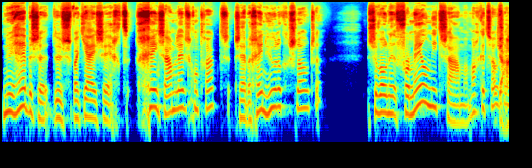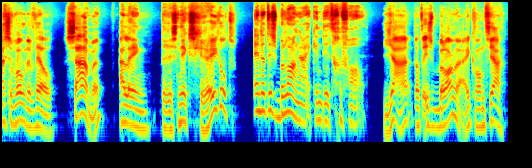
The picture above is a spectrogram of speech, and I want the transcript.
Nu hebben ze dus, wat jij zegt, geen samenlevingscontract. Ze hebben geen huwelijk gesloten. Ze wonen formeel niet samen. Mag ik het zo Ja, zeggen? ze wonen wel samen. Alleen er is niks geregeld. En dat is belangrijk in dit geval. Ja, dat is belangrijk, want ja,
